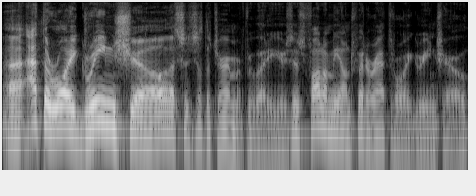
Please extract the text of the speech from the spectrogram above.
Uh, at the Roy Green Show. That's just the term everybody uses. Follow me on Twitter at the Roy Green Show.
